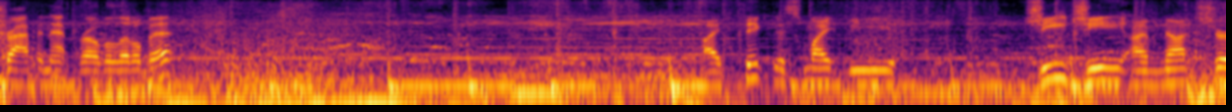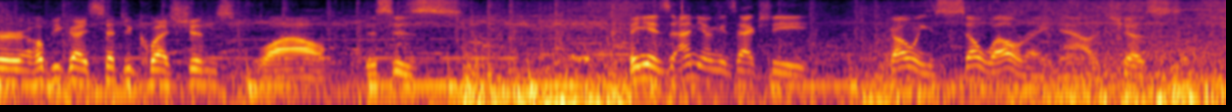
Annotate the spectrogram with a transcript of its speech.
Trapping that probe a little bit. I think this might be GG. I'm not sure. I hope you guys sent in questions. Wow. This is. Thing is, AnNyeong is actually going so well right now. It's just.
